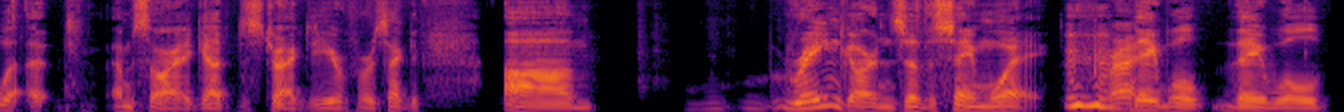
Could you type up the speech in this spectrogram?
Uh, I'm sorry, I got distracted here for a second. Um, rain gardens are the same way. Mhm. Right. They will they will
